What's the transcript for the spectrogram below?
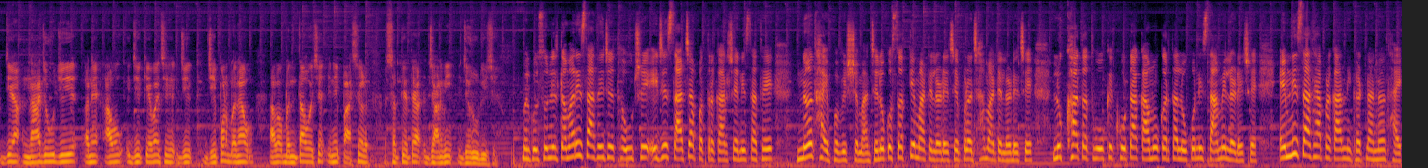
જ્યાં ના જવું જોઈએ અને આવો જે કહેવાય છે જે જે પણ બનાવ આવા બનતા હોય છે એની પાછળ સત્યતા જાણવી જરૂરી છે. બિલકુલ સુનિલ તમારી સાથે જે થયું છે એ જે સાચા પત્રકાર છે એની સાથે ન થાય ભવિષ્યમાં. જે લોકો સત્ય માટે લડે છે પ્રજા માટે લડે છે લુખ્ખા તત્વો કે ખોટા કામો કરતા લોકોની સામે લડે છે એમની સાથે આ પ્રકારની ઘટના ન થાય.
